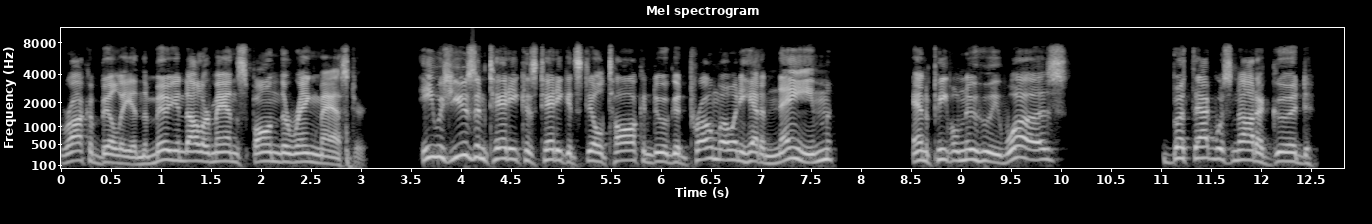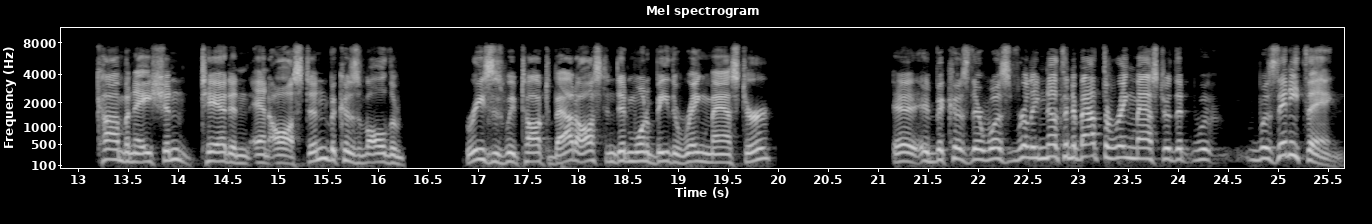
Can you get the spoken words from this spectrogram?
Rockabilly, and the Million Dollar Man spawned the Ringmaster. He was using Teddy because Teddy could still talk and do a good promo, and he had a name, and people knew who he was. But that was not a good combination, Ted and, and Austin, because of all the reasons we've talked about. Austin didn't want to be the ringmaster uh, because there was really nothing about the ringmaster that w- was anything.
